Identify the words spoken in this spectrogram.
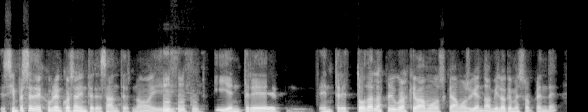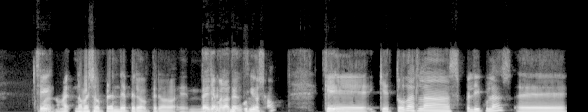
siempre se descubren cosas interesantes, ¿no? Y, y entre entre todas las películas que vamos, que vamos viendo, a mí lo que me sorprende, no, me, sorprende, pero, pero eh, me llama la curioso que, todas las películas eh,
